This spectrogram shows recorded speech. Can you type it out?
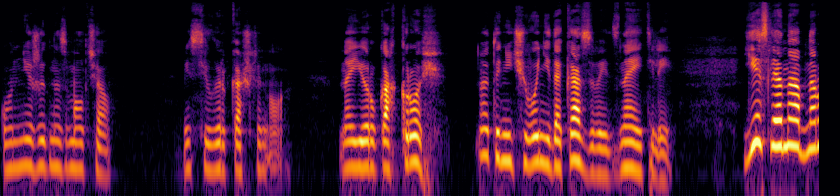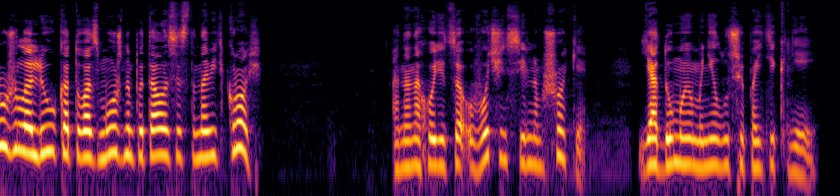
Он неожиданно замолчал. Мисс Силвер кашлянула. На ее руках кровь. Но это ничего не доказывает, знаете ли. Если она обнаружила люка, то, возможно, пыталась остановить кровь. Она находится в очень сильном шоке. Я думаю, мне лучше пойти к ней.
